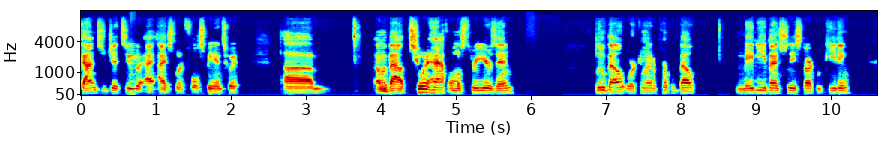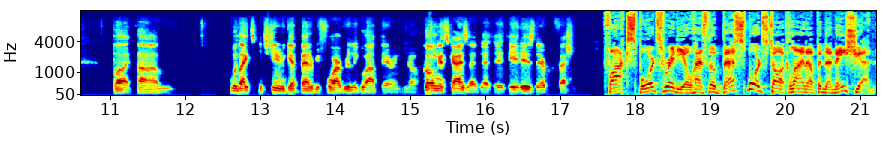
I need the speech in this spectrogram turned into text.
got into jiu-jitsu, I, I just went full speed into it. Um, I'm about two and a half, almost three years in, blue belt, working on a purple belt maybe eventually start competing, but um, would like to continue to get better before I really go out there and you know go against guys that, that it, it is their profession. Fox Sports Radio has the best sports talk lineup in the nation.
